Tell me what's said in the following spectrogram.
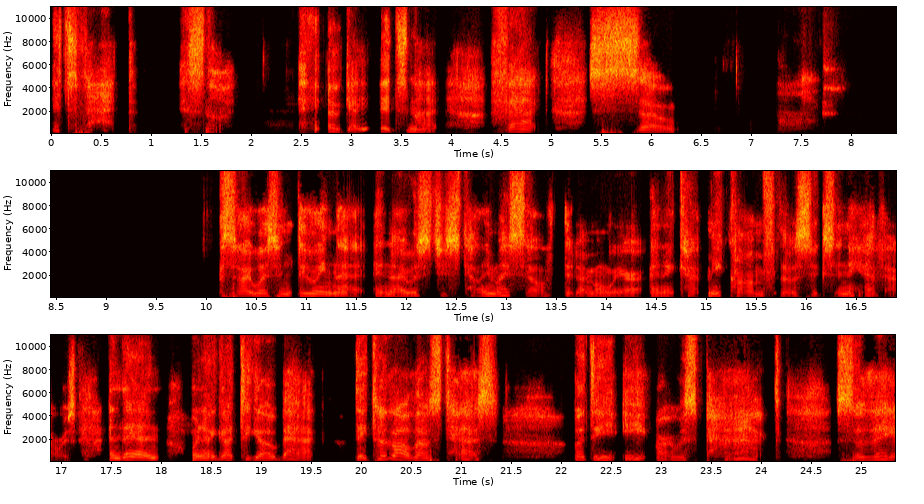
it's fact. It's not. okay, it's not fact. So, so I wasn't doing that. And I was just telling myself that I'm aware and it kept me calm for those six and a half hours. And then when I got to go back, they took all those tests, but the ER was packed. So they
